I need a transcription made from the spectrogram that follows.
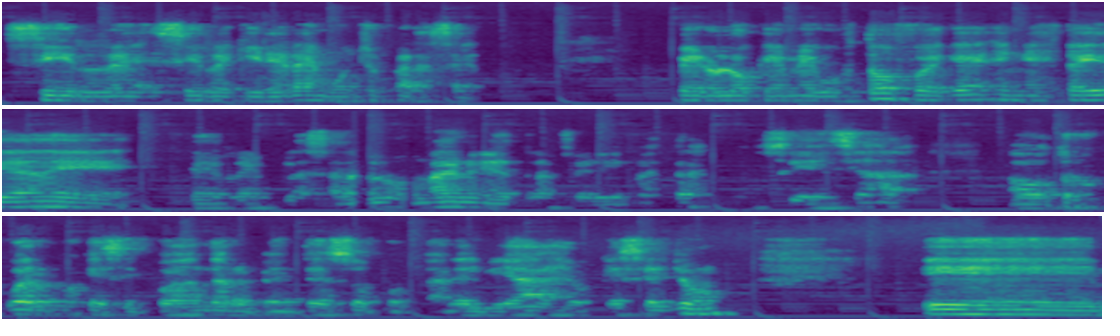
si, re- si requiriera de muchos para hacer. Pero lo que me gustó fue que en esta idea de, reemplazar a lo humano y de transferir nuestras conciencias a, otros cuerpos que sí puedan de repente soportar el viaje o qué sé yo, eh,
